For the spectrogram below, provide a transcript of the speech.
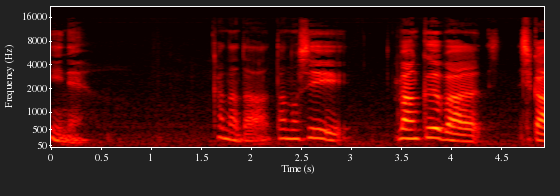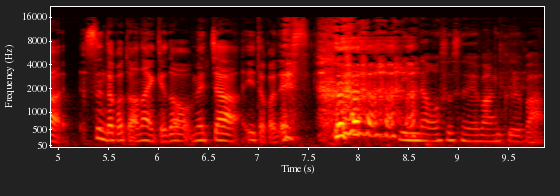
う。いいね。カナダ楽しい。バンクーバーしか住んだことはないけどめっちゃいいとこです。みんなおすすめバンクーバ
